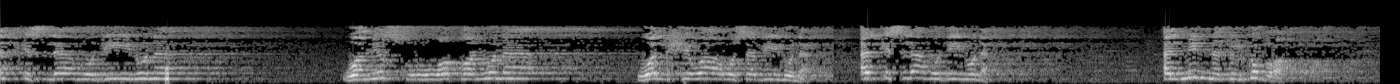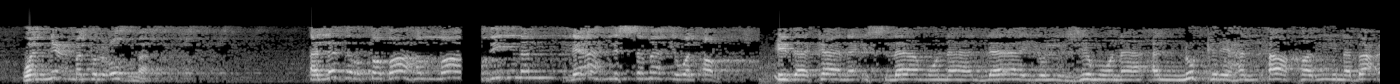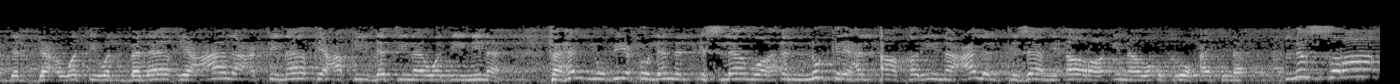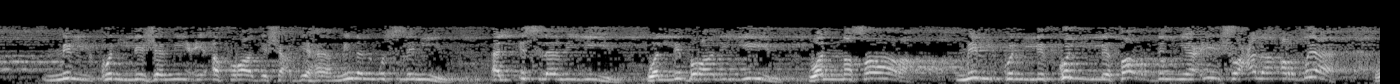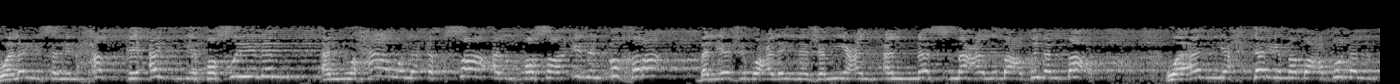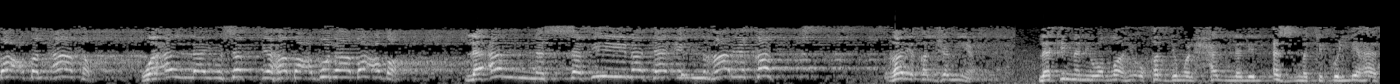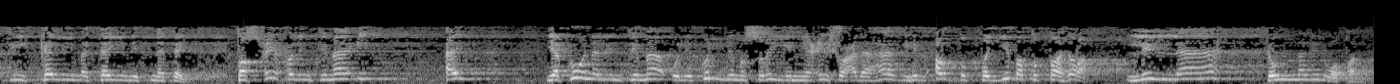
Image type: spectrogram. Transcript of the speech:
الإسلام ديننا ومصر وطننا والحوار سبيلنا. الإسلام ديننا المنة الكبرى والنعمة العظمى التي ارتضاها الله دينا لأهل السماء والأرض. إذا كان إسلامنا لا يلزمنا أن نكره الآخرين بعد الدعوة والبلاغ على اعتناق عقيدتنا وديننا فهل يبيح لنا الإسلام أن نكره الآخرين على التزام آرائنا وأطروحاتنا مصر ملك لجميع أفراد شعبها من المسلمين الإسلاميين والليبراليين والنصارى ملك لكل فرد يعيش على أرضها وليس من حق أي فصيل أن يحاول إقصاء الفصائل الأخرى بل يجب علينا جميعا أن نسمع لبعضنا البعض وأن يحترم بعضنا البعض الآخر وأن لا يسفه بعضنا بعضا لأن السفينة إن غرقت غرق الجميع. لكنني والله أقدم الحل للأزمة كلها في كلمتين اثنتين. تصحيح الانتماء أي يكون الانتماء لكل مصري يعيش على هذه الأرض الطيبة الطاهرة لله ثم للوطن.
